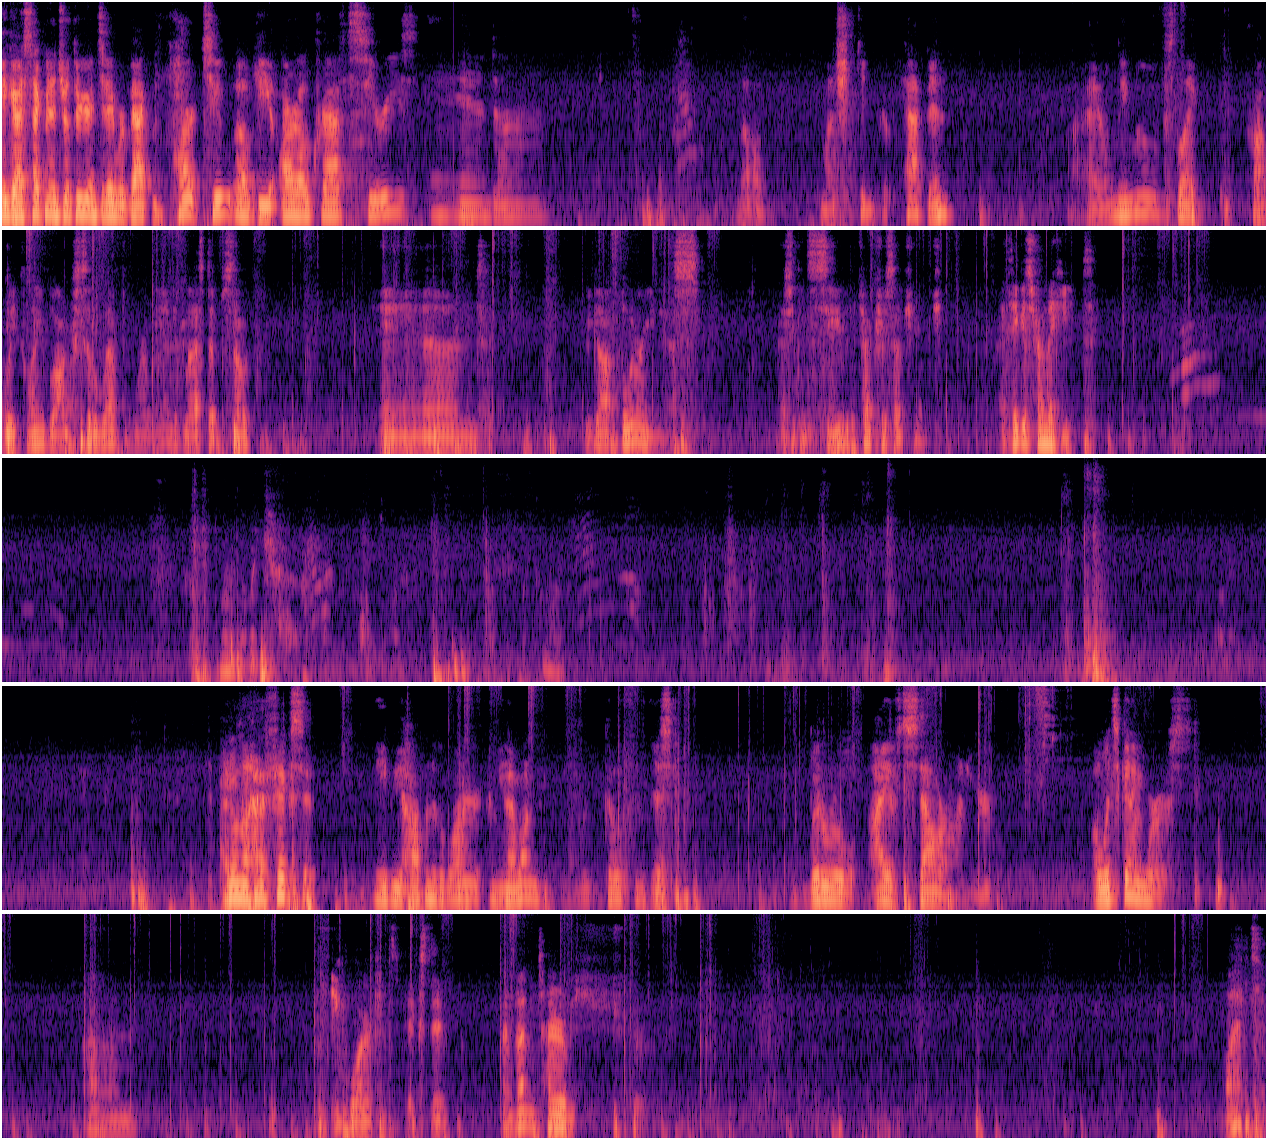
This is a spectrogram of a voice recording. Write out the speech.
Hey guys, Sackbot Ninja 3 here, and today we're back with part 2 of the RLCraft series, and, um, well, much didn't really happen. I only moved, like, probably 20 blocks to the left of where we ended last episode, and we got blurriness. As you can see, the textures have changed. I think it's from the heat. Where's my cat? Hold on. Come on. I don't know how to fix it. Maybe hop into the water. I mean, I want to go through this literal eye of Sauron here. Oh, it's getting worse. Um, I think water can fix it. I'm not entirely sure. What?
